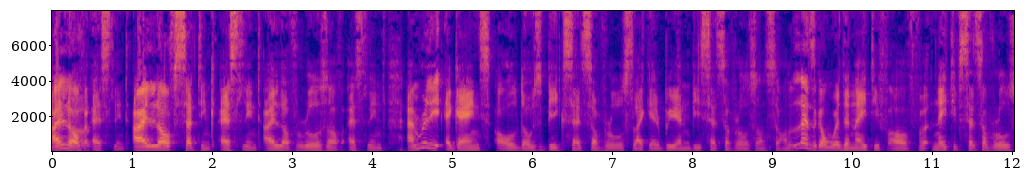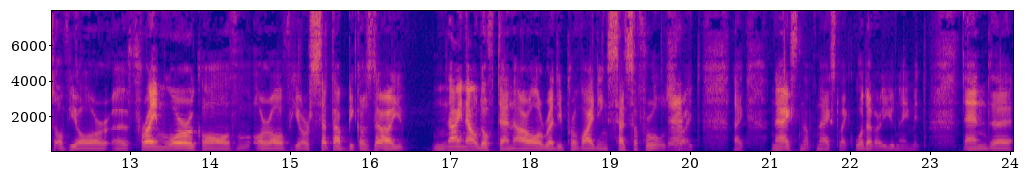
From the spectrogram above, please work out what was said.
I love ESLint. I love setting ESLint. I love rules of ESLint. I'm really against all those big sets of rules like Airbnb sets of rules and so on. Let's go with the native of uh, native sets of rules of your uh, framework of or of your setup because there are nine out of ten are already providing sets of rules, Yeah. right? Like next, not next, like whatever you name it. And uh,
